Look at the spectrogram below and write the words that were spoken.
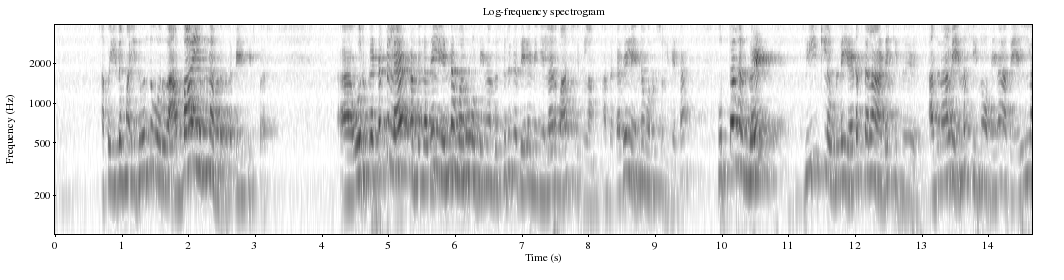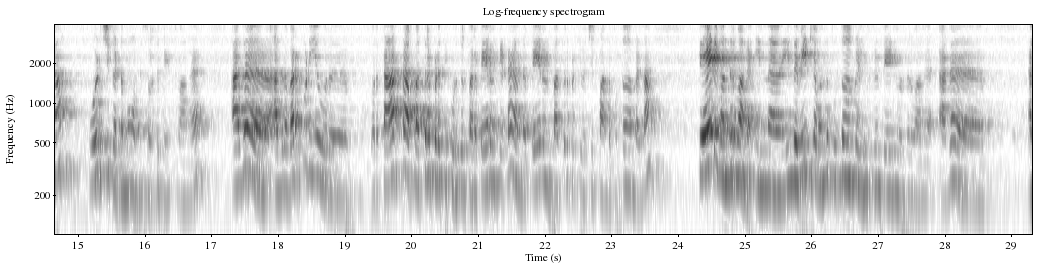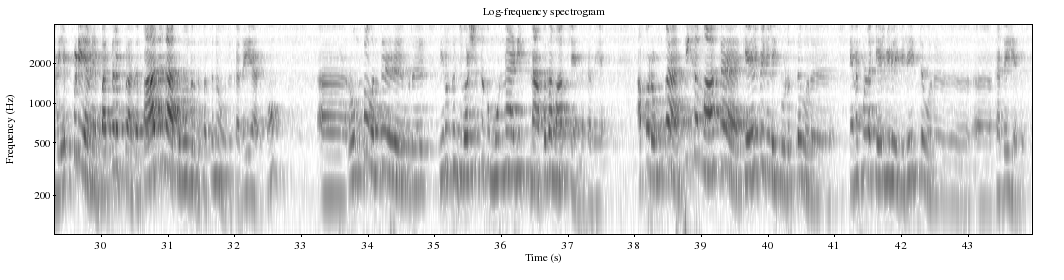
அப்போ இதை ம- இது வந்து ஒரு அபாயம்னு அவர் அதில் பேசியிருப்பார். ஒரு கட்டத்தில் அந்த கதையில் என்ன வரும் அப்படின்னு அந்த சிறுகதையில் நீங்கள் எல்லாரும் வாசிச்சிருக்கலாம். அந்த கதையில் என்ன வரும்னு சொல்லி கேட்டால் புத்தகங்கள் வீட்டில் உள்ள இடத்தெல்லாம் அடைக்குது. அதனால் என்ன செய்யணும் அப்படின்னா அதை எல்லாம் ஒழிச்சு கட்டணும் அப்படின்னு சொல்லிட்டு பேசுவாங்க. அதை அதில் வரக்கூடிய ஒரு ஒரு தாத்தா பத்திரப்படுத்தி கொடுத்துருப்பாரு. பேரன் கிட்ட அந்த பேரன் பத்திரப்படுத்தி வச்சுருப்பான் அந்த புத்தகங்கள்லாம். தேடி வந்துடுவாங்க இன்ன இந்த வீட்டில் வந்து புத்தகங்கள் இருக்குன்னு தேடி வந்துருவாங்க. அதை அதை எப்படி அவன் பத்திர அதை பாதுகாக்கணுன்றதை பற்றின ஒரு கதையாக இருக்கும். ரொம்ப வந்து ஒரு இருபத்தஞ்சி வருஷத்துக்கு முன்னாடி நான் அப்போ தான் வாசித்தேன் அந்த கதையை. அப்போ ரொம்ப அதிகமாக கேள்விகளை கொடுத்த ஒரு எனக்குள்ள கேள்விகளை விதைத்த ஒரு கதை அது.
